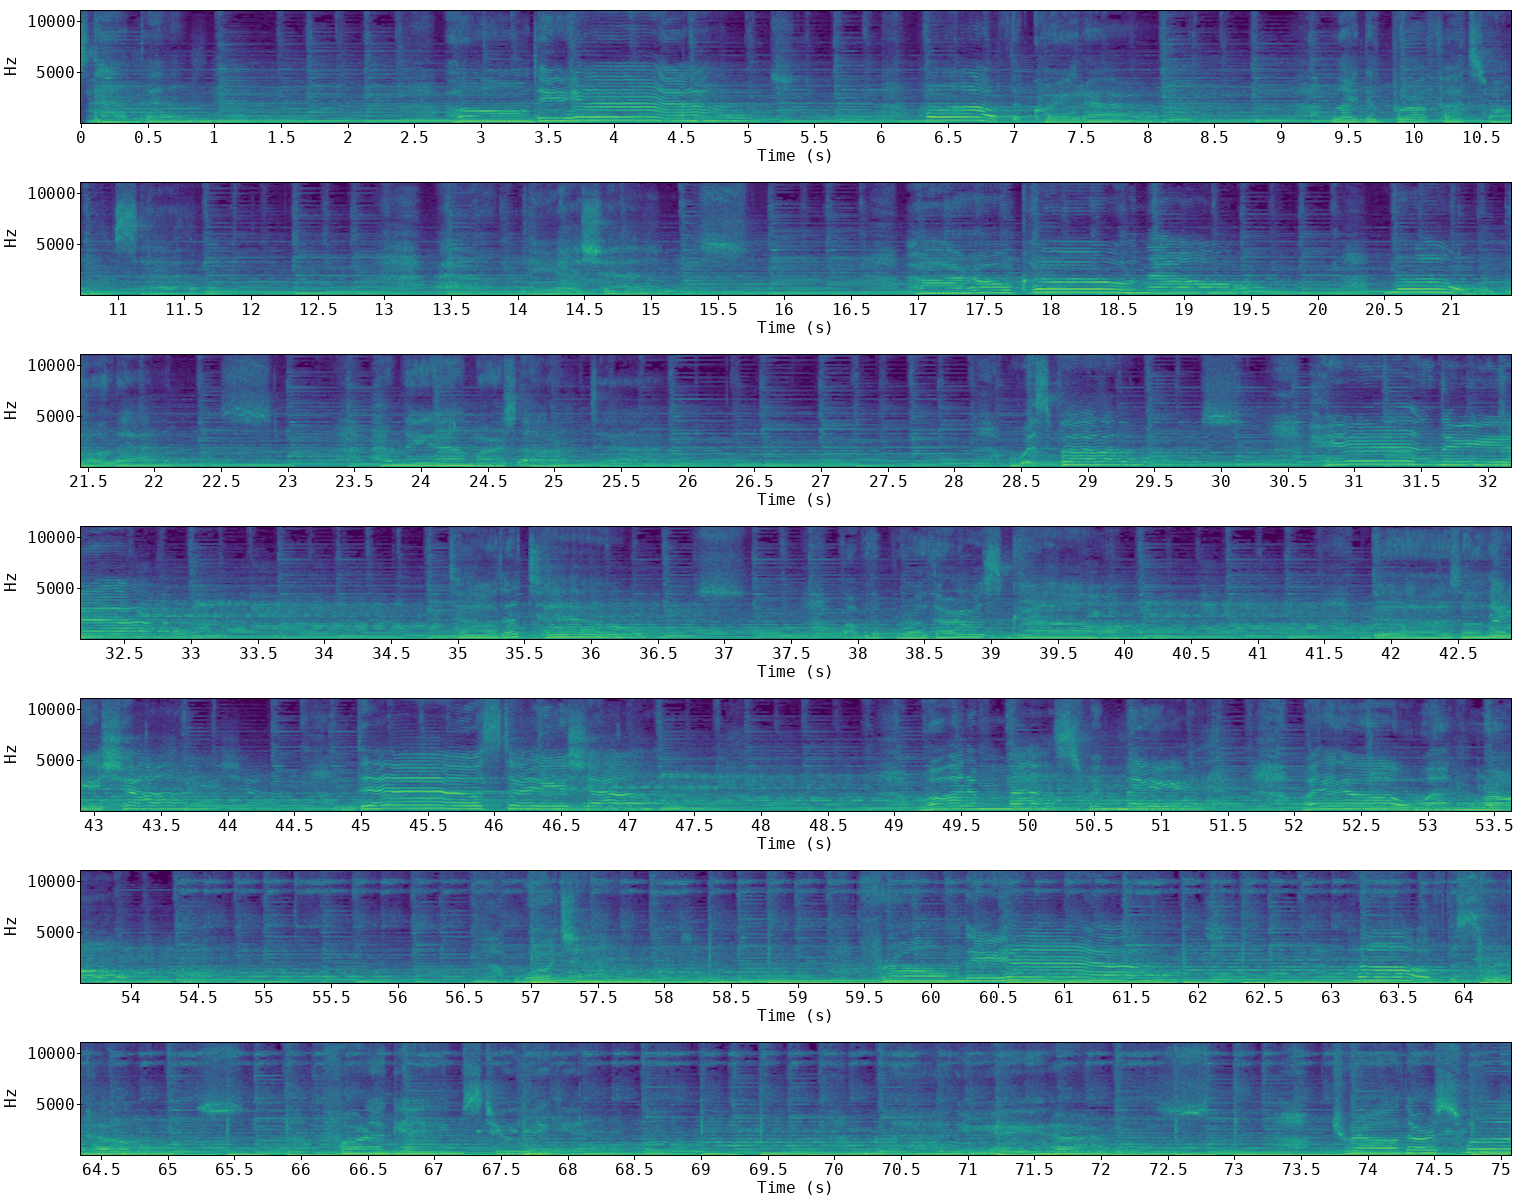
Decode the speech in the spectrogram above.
Standing on the edge of the crater, like the prophets once said, and the ashes are all cold now. No more bullets, and the embers are dead. Whispers Devastation. What a mess we made when it all went wrong. Watching from the edge of the circles for the games to begin. Draw their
